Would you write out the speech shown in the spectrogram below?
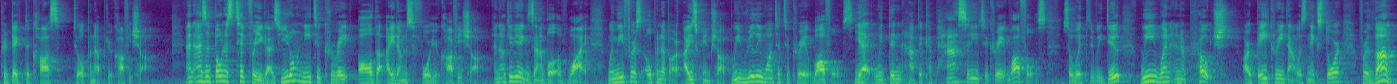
predict the cost to open up your coffee shop. And as a bonus tip for you guys, you don't need to create all the items for your coffee shop. And I'll give you an example of why. When we first opened up our ice cream shop, we really wanted to create waffles, yet we didn't have the capacity to create waffles. So what did we do? We went and approached our bakery that was next door for them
